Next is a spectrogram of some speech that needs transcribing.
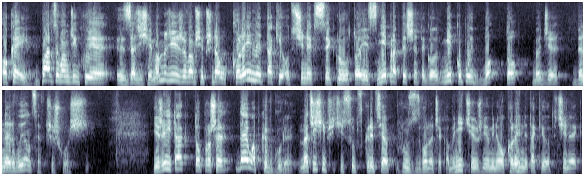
Ok, bardzo Wam dziękuję za dzisiaj. Mam nadzieję, że Wam się przydało. Kolejny taki odcinek z cyklu to jest niepraktyczny, tego nie kupuj, bo to będzie denerwujące w przyszłości. Jeżeli tak, to proszę daj łapkę w górę, naciśnij przycisk subskrypcja plus dzwoneczek, aby nic Cię już nie ominęło kolejny taki odcinek.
